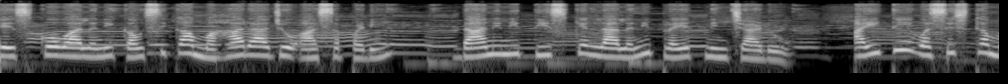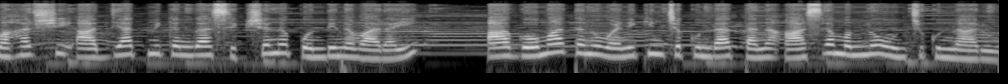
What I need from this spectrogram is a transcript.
చేసుకోవాలని కౌశిక మహారాజు ఆశపడి దానిని తీసుకెళ్ళాలని ప్రయత్నించాడు. అయితే వశిష్ఠ మహర్షి ఆధ్యాత్మికంగా శిక్షణ పొందినవారై ఆ గోమాతను వణికించకుండా తన ఆశ్రమంలో ఉంచుకున్నారు.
